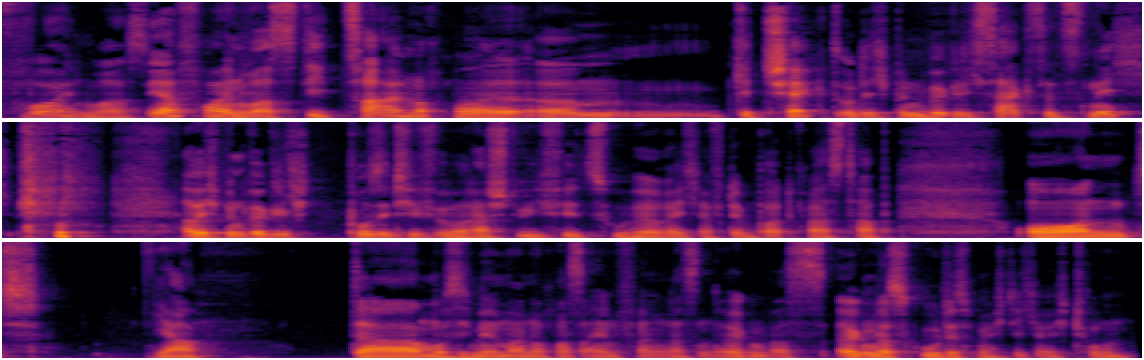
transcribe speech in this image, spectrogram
vorhin was, ja vorhin was, die Zahlen nochmal ähm, gecheckt und ich bin wirklich, ich sag's jetzt nicht, aber ich bin wirklich positiv überrascht, wie viel Zuhörer ich auf dem Podcast habe. Und ja, da muss ich mir mal noch was einfallen lassen. Irgendwas, irgendwas Gutes möchte ich euch tun.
